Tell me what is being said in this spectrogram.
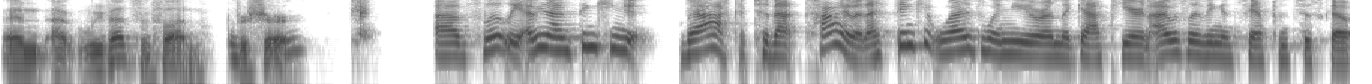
and uh, we've had some fun for sure. Mm-hmm. Absolutely. I mean, I'm thinking back to that time, and I think it was when you were in the gap year, and I was living in San Francisco,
